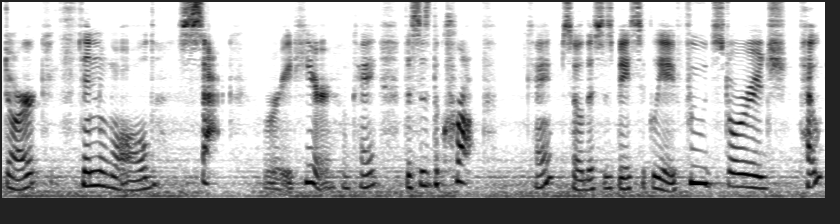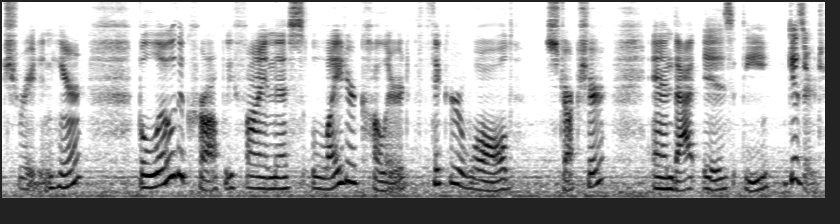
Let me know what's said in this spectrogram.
dark, thin-walled sac right here. Okay, this is the crop. Okay, so this is basically a food storage pouch right in here. Below the crop, we find this lighter colored, thicker walled structure, and that is the gizzard.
